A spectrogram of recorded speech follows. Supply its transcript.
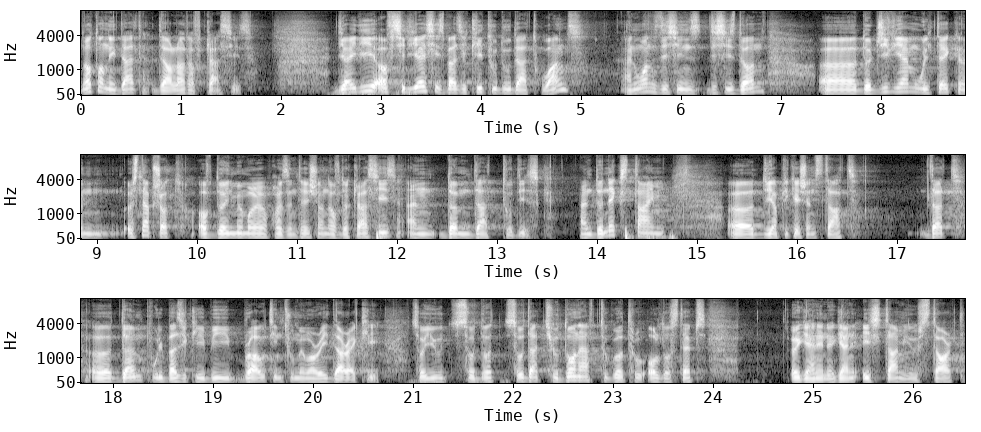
Not only that, there are a lot of classes. The idea of CDS is basically to do that once, and once this is, this is done, uh, the JVM will take an, a snapshot of the in-memory representation of the classes and dump that to disk. And the next time uh, the application starts, that uh, dump will basically be brought into memory directly. So, you, so, that, so that you don't have to go through all those steps again and again each time you start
